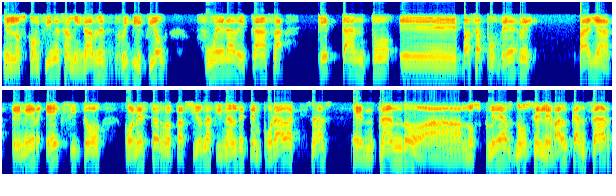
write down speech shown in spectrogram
en los confines amigables de Wrigley Field fuera de casa. ¿Qué tanto eh, vas a poder, vaya, tener éxito con esta rotación a final de temporada? Quizás entrando a los playoffs no se le va a alcanzar.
